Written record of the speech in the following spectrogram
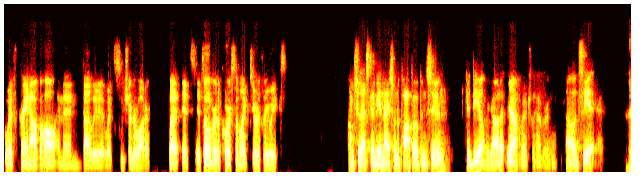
with grain alcohol and then dilute it with some sugar water. But it's it's over the course of like two or three weeks. I'm sure that's going to be a nice one to pop open soon. Good deal. We got it. Yeah, we actually have it right here. Oh, let's see it.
